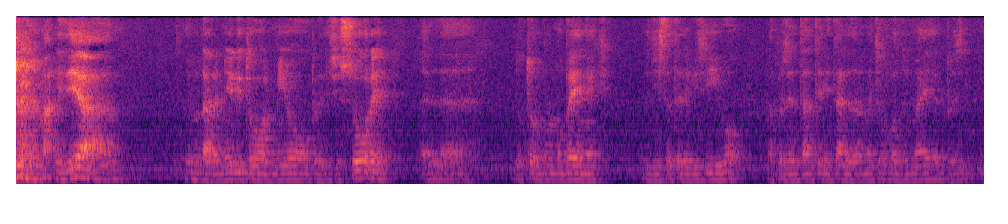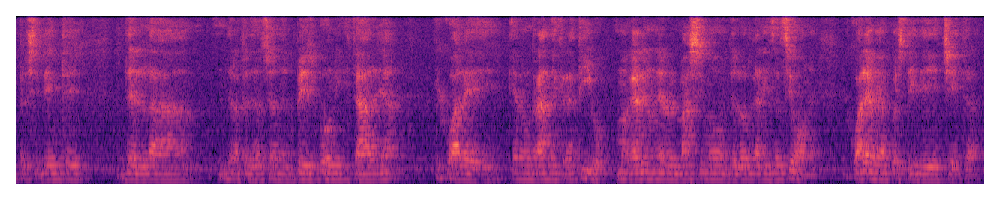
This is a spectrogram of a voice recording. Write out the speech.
Ma l'idea, devo dare merito al mio predecessore, dottor Bruno Benec, regista televisivo, rappresentante in Italia della Metro Golden Mayer, il presidente della, della Federazione del Baseball in Italia, il quale era un grande creativo, magari non era il massimo dell'organizzazione, il quale aveva queste idee eccetera.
